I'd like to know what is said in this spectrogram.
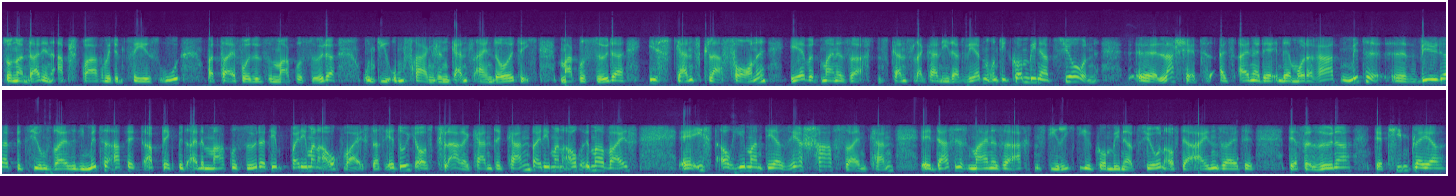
sondern dann in Absprache mit dem CSU-Parteivorsitzenden Markus Söder. Und die Umfragen sind ganz eindeutig. Markus Söder ist ganz klar vorne. Er wird meines Erachtens Kanzlerkandidat werden. Und die Kombination äh, Laschet als einer, der in der moderaten Mitte äh, wildert, beziehungsweise die Mitte abdeckt, abdeckt mit einem Markus Söder, dem, bei dem man auch weiß, dass er durchaus klare Kante kann, bei dem man auch immer weiß, er ist auch jemand, der sehr scharf sein kann. Äh, das ist meines Erachtens die richtige Kombination. Auf der einen Seite der Versöhner, der Teamplayer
